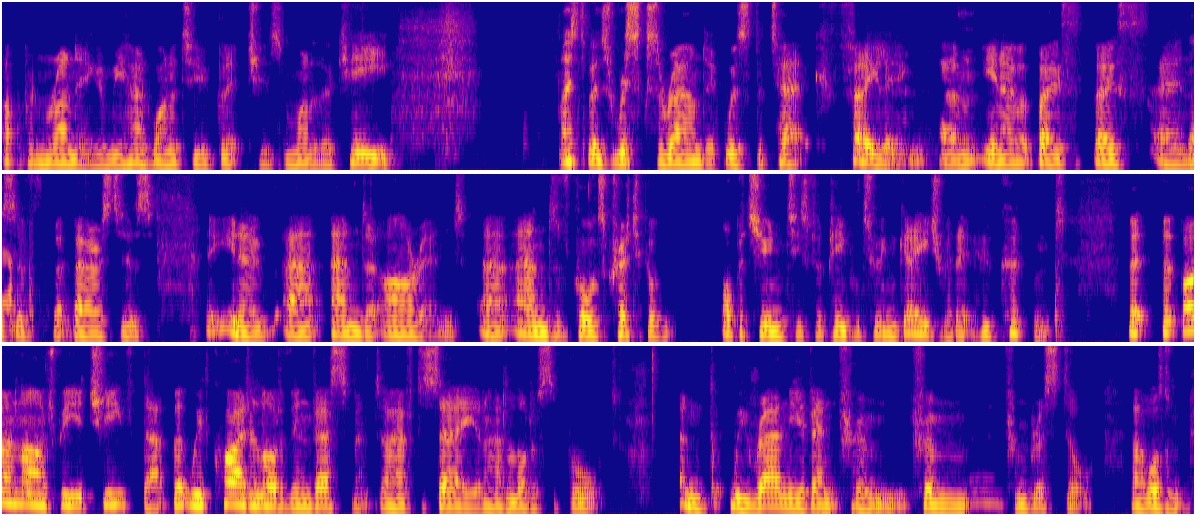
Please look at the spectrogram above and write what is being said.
up and running. And we had one or two glitches. And one of the key, I suppose, risks around it was the tech failing, um, you know, at both both ends yeah. of barristers, you know, uh, and at our end. Uh, and of course, critical opportunities for people to engage with it who couldn't. But, but by and large, we achieved that, but with quite a lot of investment, I have to say, and I had a lot of support. And we ran the event from from from Bristol. I wasn't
